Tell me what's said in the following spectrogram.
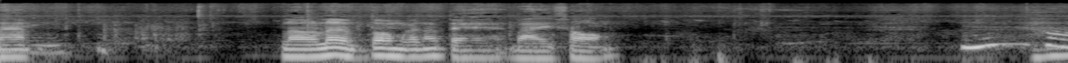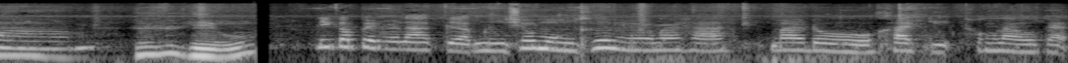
นะครับ เราเริ่มต้มกันตั้งแต่บ่ายสองอืมหอม หิว นี่ก็เป็นเวลาเกือบหนึ่งชั่วโมงครึ่งแล้วนะคะ มาดูคากิของเรากัน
